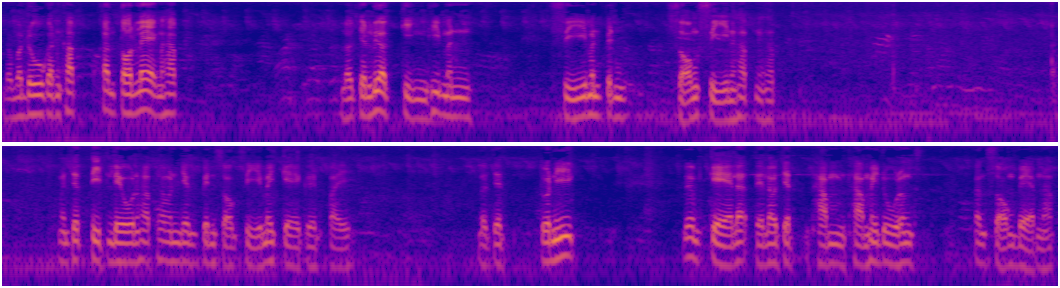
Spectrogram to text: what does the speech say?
เรามาดูกันครับ ขั้นตอนแรกนะครับ เราจะเลือกกิ่งที่มันสีมันเป็นสองสีนะครับนี่ครับ มันจะติดเร็วนะครับ ถ้ามันยังเป็นสองสีไม่แก่เกินไป เราจะตัวนี้เริ่มแก่แล้ว แต่เราจะทำทำให้ดูทั้งทั้งสองแบบนะครับ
